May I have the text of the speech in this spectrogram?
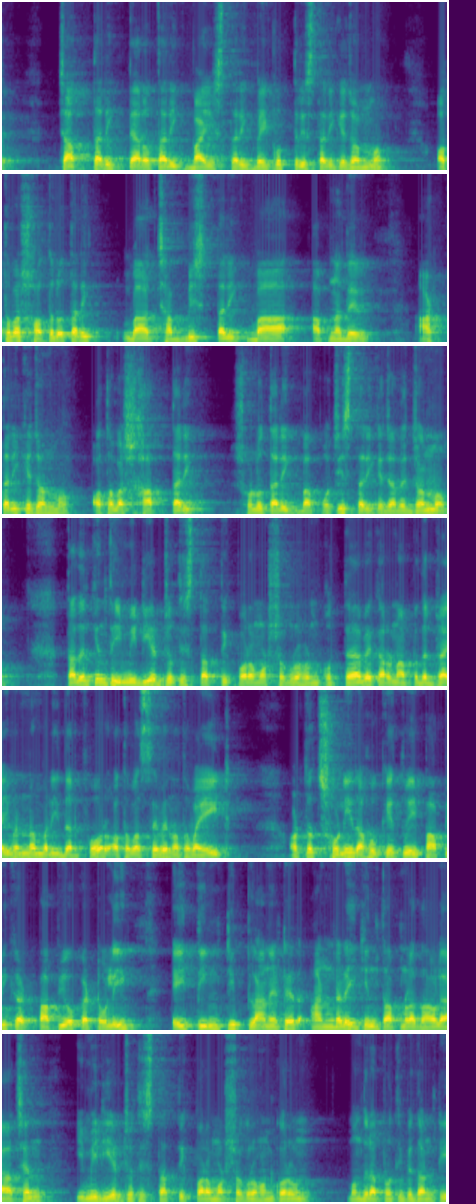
চার তারিখ, তেরো তারিখ, বাইশ তারিখ বা একত্রিশ তারিখে জন্ম, অথবা সতেরো তারিখ বা ছাব্বিশ তারিখ বা আপনাদের আট তারিখে জন্ম, অথবা সাত তারিখ ষোলো তারিখ বা পঁচিশ তারিখে যাদের জন্ম, তাদের কিন্তু ইমিডিয়েট জ্যোতিষতাত্ত্বিক পরামর্শ গ্রহণ করতে হবে, কারণ আপনাদের ড্রাইভার নাম্বার ইদার ফোর অথবা সেভেন অথবা এইট অর্থাৎ শনি, রাহু, কেতু এই পাপিকা পাপিওকা টলি এই তিনটি প্ল্যানেটের আন্ডারেই কিন্তু আপনারা তাহলে আছেন ইমিডিয়েট জ্যোতিষতাত্ত্বিক পরামর্শ গ্রহণ করুন। বন্ধুরা, প্রতিবেদনটি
